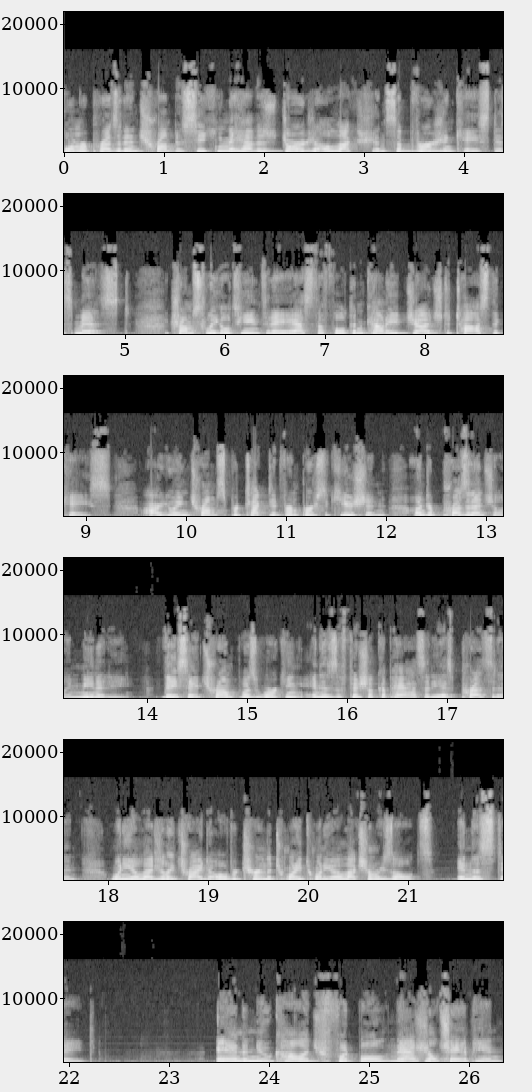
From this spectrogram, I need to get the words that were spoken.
Former President Trump is seeking to have his Georgia election subversion case dismissed. Trump's legal team today asked the Fulton County judge to toss the case, arguing Trump's protected from persecution under presidential immunity. They say Trump was working in his official capacity as president when he allegedly tried to overturn the 2020 election results in the state. And a new college football national champion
